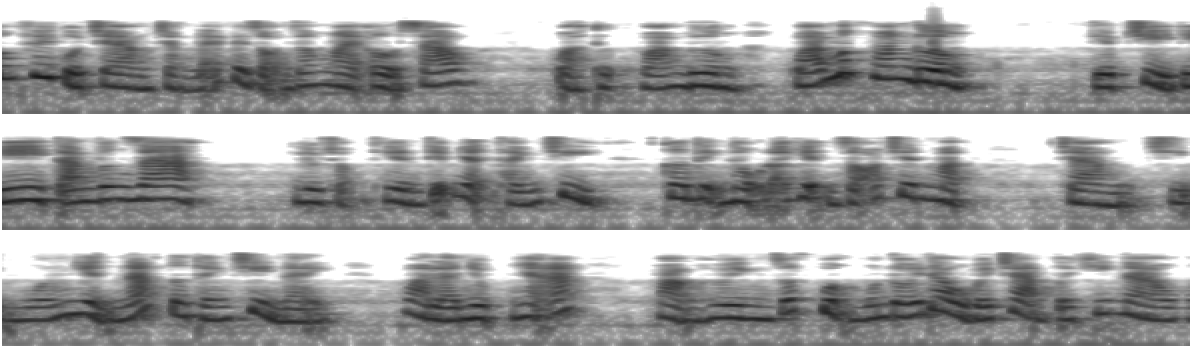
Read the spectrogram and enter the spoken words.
Vương phi của chàng chẳng lẽ phải dọn ra ngoài ở sao? Quả thực hoang đường, quá mức hoang đường. Tiếp chỉ đi, Tam Vương gia. Lưu Trọng Thiên tiếp nhận thánh chỉ, cơn thịnh nộ đã hiện rõ trên mặt. Chàng chỉ muốn nghiền nát tờ thánh chỉ này, quả là nhục nhã. Hoàng Huynh rốt cuộc muốn đối đầu với chàng tới khi nào?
